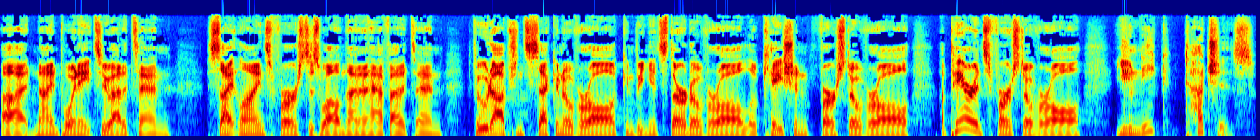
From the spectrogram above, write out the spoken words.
uh, at 9.82 out of 10. Sightlines first as well, 9.5 out of 10. Food options second overall. Convenience third overall. Location first overall. Appearance first overall. Unique touches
